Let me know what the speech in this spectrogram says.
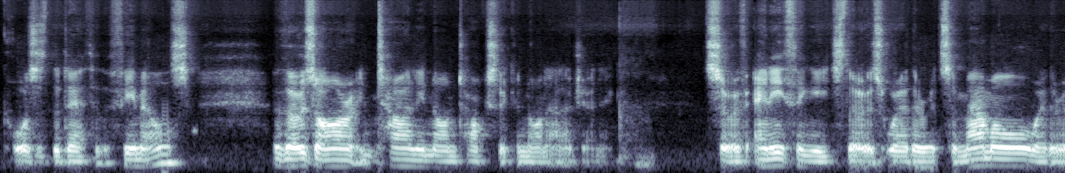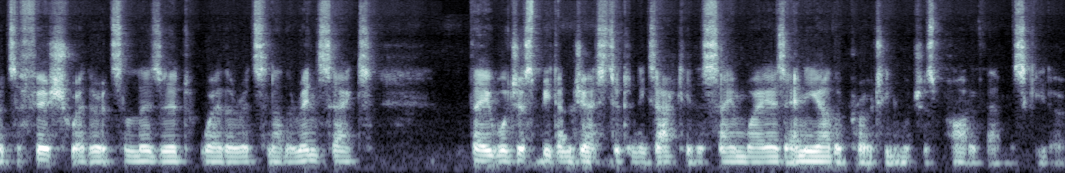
causes the death of the females, those are entirely non-toxic and non-allergenic. So if anything eats those, whether it's a mammal, whether it's a fish, whether it's a lizard, whether it's another insect, they will just be digested in exactly the same way as any other protein which is part of that mosquito.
